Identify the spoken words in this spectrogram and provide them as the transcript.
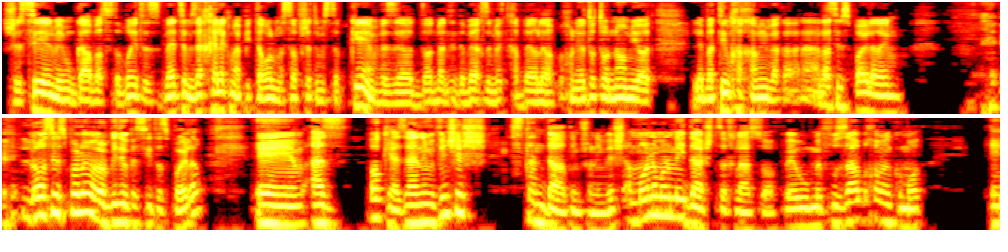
של סין ואם הוא גר בארצות הברית אז בעצם זה חלק מהפתרון בסוף שאתם מספקים וזה עוד, עוד מעט נדבר איך זה מתחבר למכוניות אוטונומיות לבתים חכמים והכל לא עושים ספוילרים. לא עושים ספוילרים אבל בדיוק עשית ספוילר אמ, אז אוקיי אז אני מבין שיש סטנדרטים שונים ויש המון המון מידע שצריך לאסוף והוא מפוזר בכל מיני מקומות. אה,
